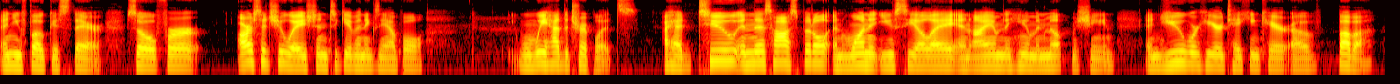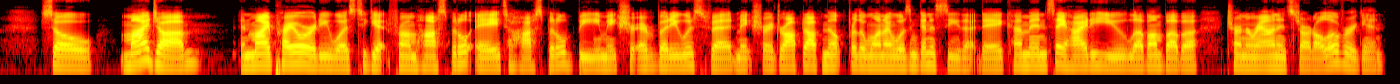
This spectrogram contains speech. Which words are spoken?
and you focus there. So, for our situation, to give an example, when we had the triplets, I had two in this hospital and one at UCLA, and I am the human milk machine. And you were here taking care of Bubba. So, my job and my priority was to get from hospital A to hospital B, make sure everybody was fed, make sure I dropped off milk for the one I wasn't going to see that day, come in, say hi to you, love on Bubba, turn around and start all over again.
